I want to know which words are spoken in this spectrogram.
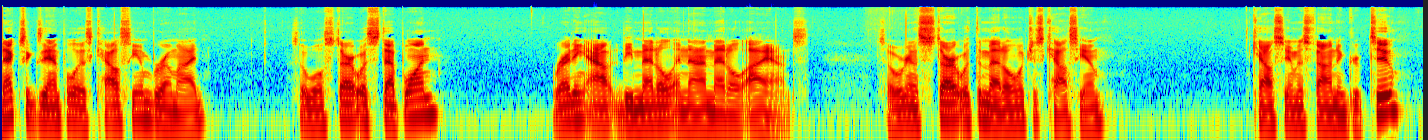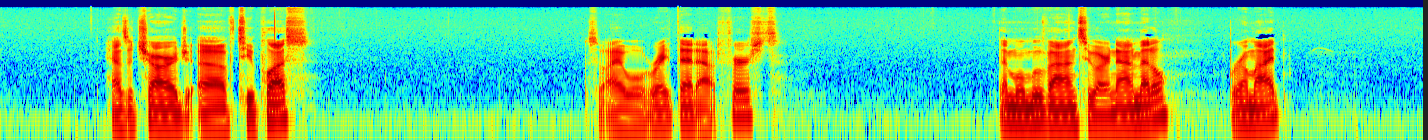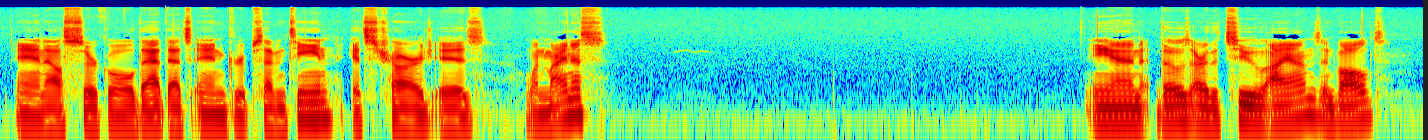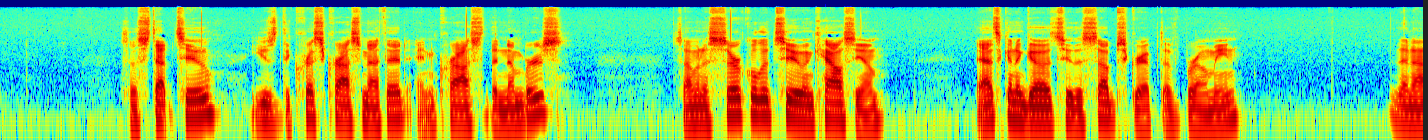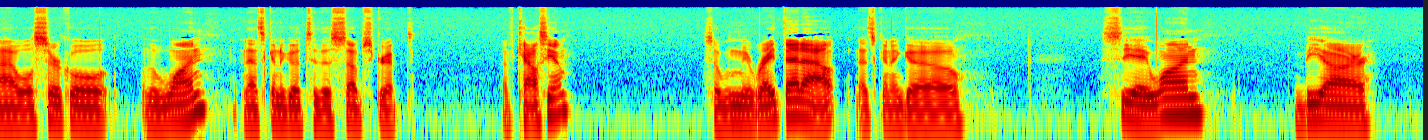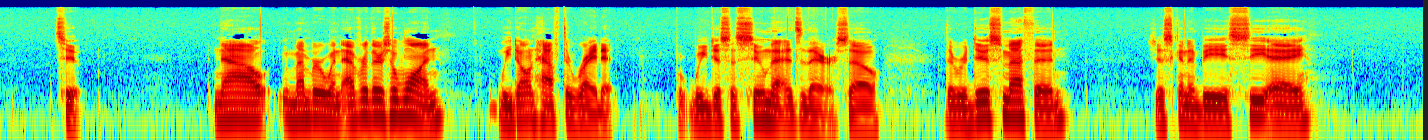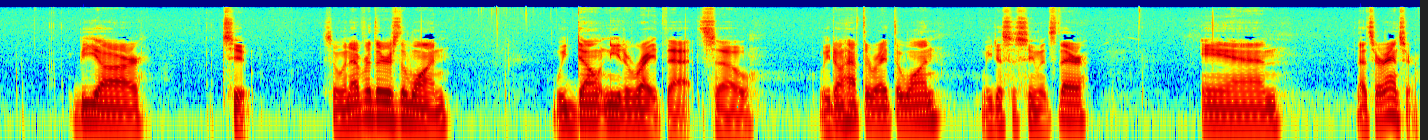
Next example is calcium bromide. So we'll start with step one, writing out the metal and nonmetal ions. So we're going to start with the metal, which is calcium. Calcium is found in group 2, has a charge of 2 plus. So I will write that out first. Then we'll move on to our nonmetal, bromide. And I'll circle that. That's in group 17. Its charge is 1 minus. And those are the two ions involved. So step two, use the crisscross method and cross the numbers. So I'm going to circle the 2 in calcium. That's going to go to the subscript of bromine. Then I will circle the 1, and that's going to go to the subscript of calcium. So when we write that out, that's going to go Ca1, Br2. Now, remember, whenever there's a 1, we don't have to write it but we just assume that it's there. So the reduce method is just going to be CA BR2. So whenever there's the 1, we don't need to write that. So we don't have to write the 1. We just assume it's there. And that's our answer.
